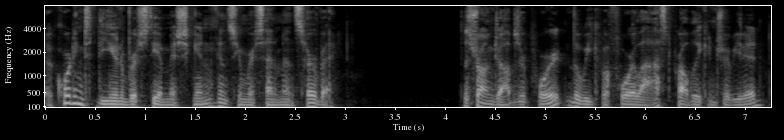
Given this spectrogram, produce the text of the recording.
according to the University of Michigan Consumer Sentiment Survey. The strong jobs report the week before last probably contributed,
